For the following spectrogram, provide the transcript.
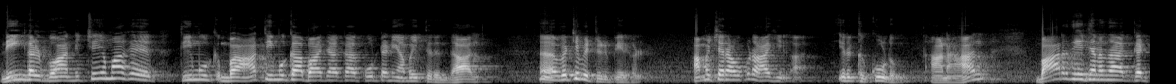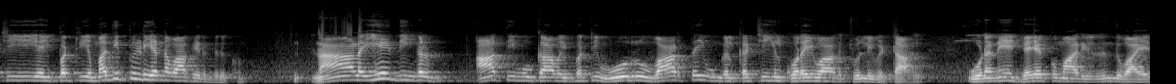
நீங்கள் வா- நிச்சயமாக திமுக அதிமுக பாஜக கூட்டணி அமைத்திருந்தால் வெற்றி பெற்றிருப்பீர்கள். அமைச்சராக கூட ஆகி இருக்கக்கூடும். ஆனால் பாரதிய ஜனதா கட்சியை பற்றிய மதிப்பீடு என்னவாக இருந்திருக்கும்? நாளையே நீங்கள் அதிமுகவை பற்றி ஒரு வார்த்தை உங்கள் கட்சியில் குறைவாக சொல்லிவிட்டால் உடனே ஜெயக்குமாரிலிருந்து வாயை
